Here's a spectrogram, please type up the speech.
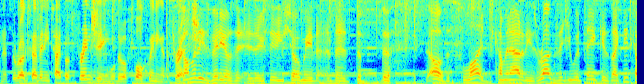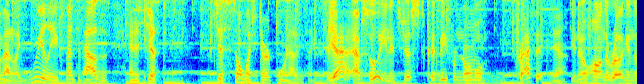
and if the rugs have any type of fringing, we'll do a full cleaning of the fringe. Some of these videos that you see, you showed me the, the, the, the, oh, the sludge coming out of these rugs that you would think is like, these come out of like really expensive houses, and it's just, just so much dirt pouring out of these things. Yeah, absolutely, and it's just, could be from normal traffic. Yeah. You know, on the rug in the,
